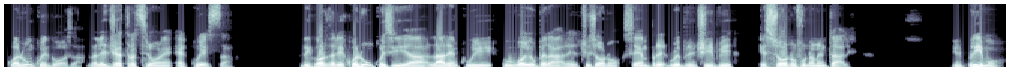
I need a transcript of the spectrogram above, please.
qualunque cosa. La legge di attrazione è questa. Ricorda che qualunque sia l'area in cui tu vuoi operare, ci sono sempre due principi che sono fondamentali. Il primo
